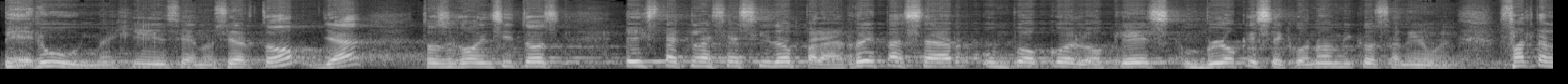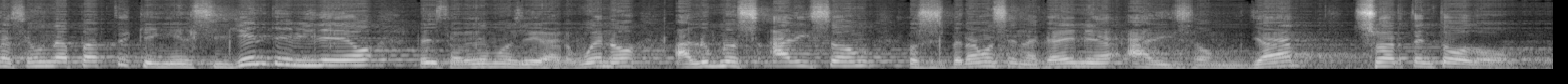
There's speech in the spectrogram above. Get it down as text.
Perú, imagínense, ¿no es cierto? ¿Ya? Entonces, jovencitos, esta clase ha sido para repasar un poco lo que es bloques económicos también. Falta la segunda parte que en el siguiente video les estaremos llegar. Bueno, alumnos Addison, los esperamos en la Academia Addison, ¿ya? Suerte en todo.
